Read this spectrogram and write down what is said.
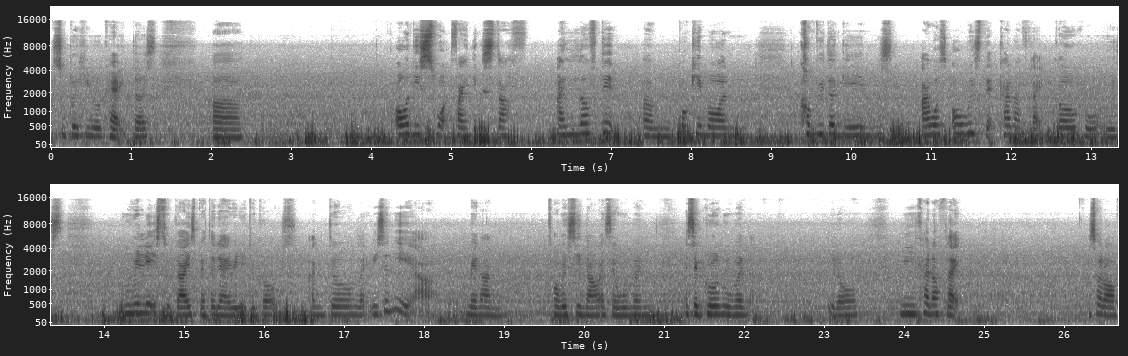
superhero characters uh all this sword fighting stuff. I loved it um Pokemon computer games. I was always that kind of like girl who is relates to guys better than I relate to girls. Until like recently uh when I'm obviously now as a woman as a grown woman you know we kind of like sort of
